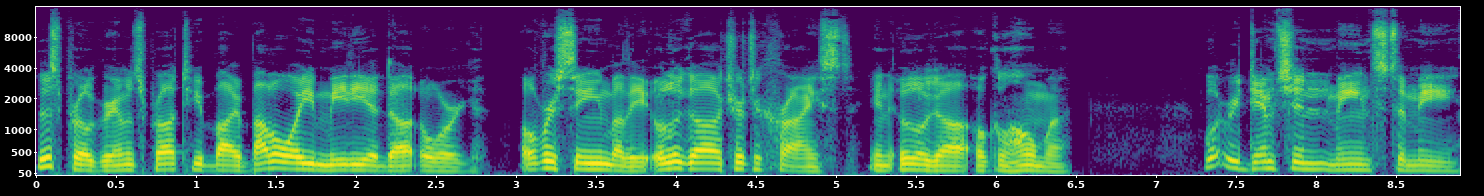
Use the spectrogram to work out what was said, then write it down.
This program is brought to you by BibleWayMedia.org, overseen by the Oologah Church of Christ in Oologah, Oklahoma. What redemption means to me.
